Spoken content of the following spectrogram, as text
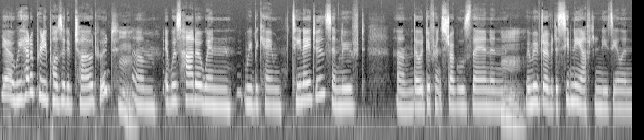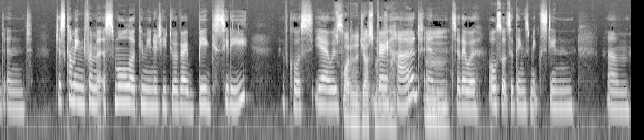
Yeah, we had a pretty positive childhood. Hmm. Um, it was harder when we became teenagers and moved. Um, there were different struggles then, and Hmm. we moved over to Sydney after New Zealand. And just coming from a smaller community to a very big city, of course, yeah, it It's was quite an adjustment, very hard. And so there were all sorts of things mixed in. Um,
